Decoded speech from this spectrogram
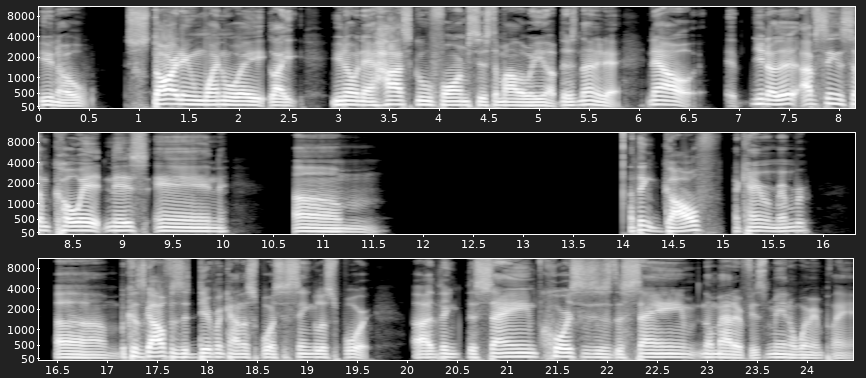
you know, starting one way, like you know, in that high school form system all the way up. There's none of that. Now, you know, there, I've seen some co-edness and um I think golf. I can't remember. Um, because golf is a different kind of sport, it's a singular sport. Uh, I think the same courses is the same no matter if it's men or women playing.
